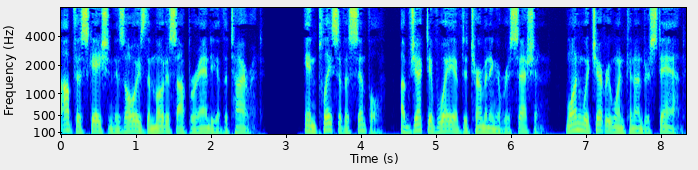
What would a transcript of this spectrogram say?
Obfuscation is always the modus operandi of the tyrant. In place of a simple, objective way of determining a recession, one which everyone can understand,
